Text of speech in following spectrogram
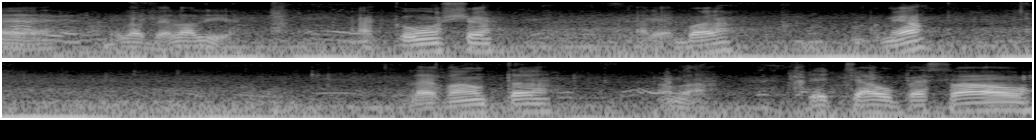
É. Vila Bela ali, ó. A concha. Ali, bora. Vamos comer, ó. Levanta. Vamos lá. Dê tchau, pessoal.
